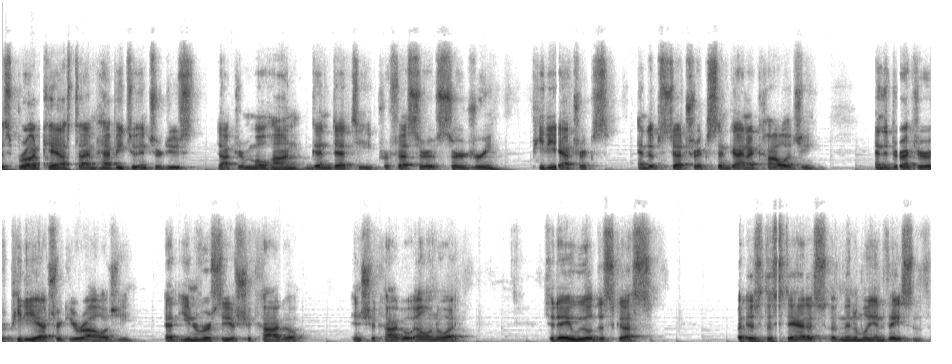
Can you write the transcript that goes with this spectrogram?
This broadcast, I'm happy to introduce Dr. Mohan Gundeti, Professor of Surgery, Pediatrics, and Obstetrics and Gynecology, and the Director of Pediatric Urology at University of Chicago in Chicago, Illinois. Today, we will discuss what is the status of minimally invasive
